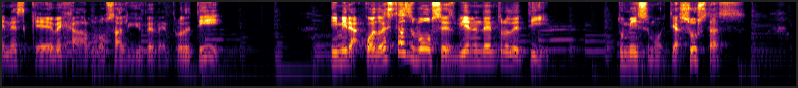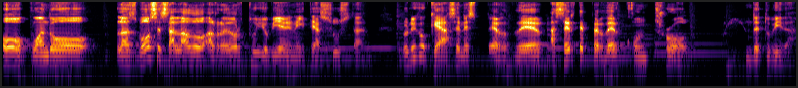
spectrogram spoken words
Tienes que dejarlo salir de dentro de ti. Y mira, cuando estas voces vienen dentro de ti, tú mismo, y te asustas, o cuando las voces al lado, alrededor tuyo vienen y te asustan, lo único que hacen es perder, hacerte perder control de tu vida.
